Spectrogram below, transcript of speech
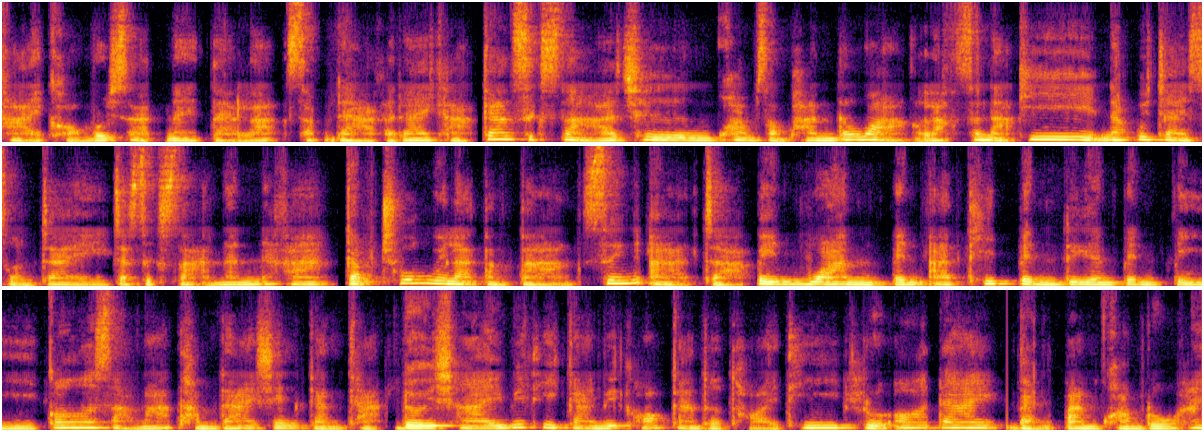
ขายของบริษัทในแต่ละสัปดาห์ก็ได้ค่ะ การศึกษาเชิงความสัมพันธ์ระหว่างลักษณะที่นักวิจัยสนใจจะศึกษานั้นนะคะ กับช่วงเวลาต่างๆ ซึ่งอาจจะเป็นวันเป็นอาทิตย์เป็นเดือนเป็นปี ก็สามารถทำได้เช่นกันค่ะ โดยใช้วิธีการวิเคราะห์การถดถอยที่ครูอ้อได้แบ่งปันความรู้ให้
